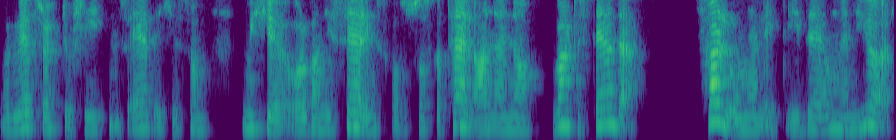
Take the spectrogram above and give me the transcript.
Når du er trøtt og sliten, så er det ikke så mye organisering som skal til, annet enn å være til stede. Følg ungen litt i det ungen gjør.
